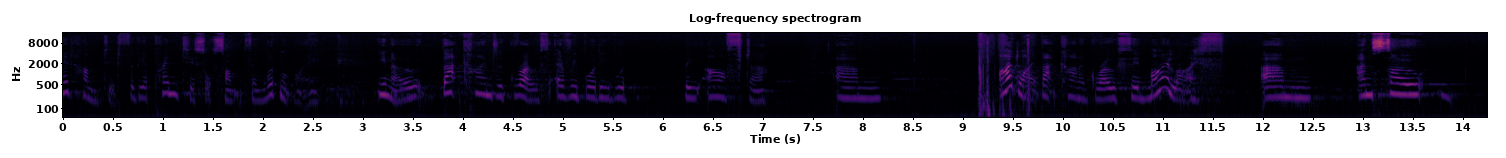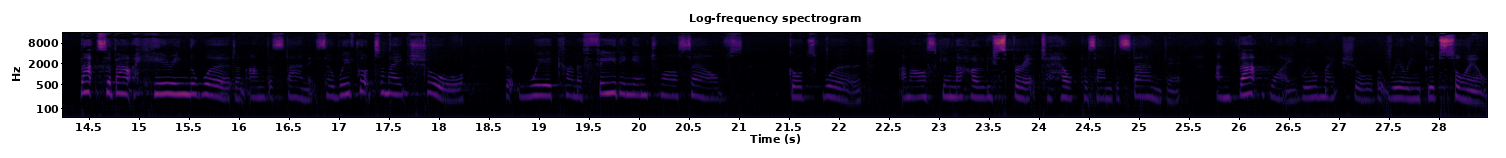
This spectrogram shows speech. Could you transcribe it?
headhunted for the apprentice or something, wouldn't we? You know, that kind of growth everybody would be after. Um, I'd like that kind of growth in my life. Um, and so that's about hearing the word and understand it. So we've got to make sure that we're kind of feeding into ourselves God's word and asking the Holy Spirit to help us understand it. And that way we'll make sure that we're in good soil.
